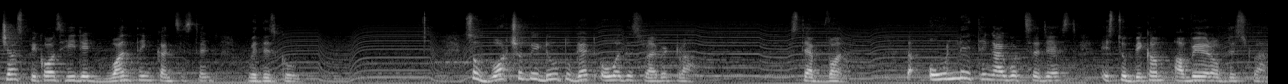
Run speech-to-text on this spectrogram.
just because he did one thing consistent with his goal. So, what should we do to get over this rabbit trap? Step 1 The only thing I would suggest is to become aware of this trap.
